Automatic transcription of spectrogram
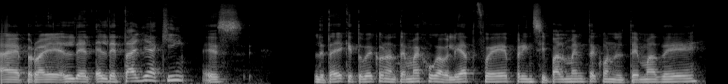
eh, pero el, el, detalle aquí es. El detalle que tuve con el tema de jugabilidad fue principalmente con el tema de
